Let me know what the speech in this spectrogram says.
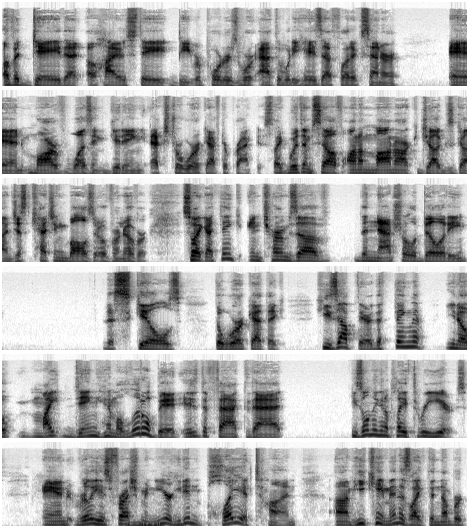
of a day that Ohio State beat reporters were at the Woody Hayes Athletic Center and Marv wasn't getting extra work after practice, like with himself on a Monarch jugs gun, just catching balls over and over. So, like, I think in terms of the natural ability, the skills, the work ethic, he's up there. The thing that, you know, might ding him a little bit is the fact that he's only going to play three years. And really, his freshman mm-hmm. year, he didn't play a ton. Um, he came in as like the number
